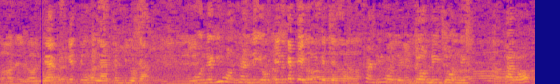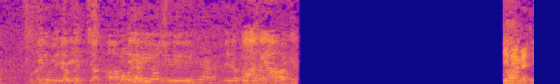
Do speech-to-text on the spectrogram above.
ਸਾਰੇ ਰਾਤ ਕਹਿ ਕਿ ਤੂੰ ਹੱਲਾ ਠੰਡੀ ਹੋ ਜਾ। ਹੋ ਜਾਏਗੀ ਹੁਣ ਠੰਡੀ ਹੋ ਇਹਨੂੰ ਕਿ ਤੈਨੂੰ ਵੀ ਵਿੱਚ ਠੰਡੀ ਹੋ ਜਾਏਗੀ ਚੋਨੀ ਚੋਨੀ ਹੈਲੋ ਬੁੱਢੀ ਨੂੰ ਮੇਰਾ ਮੇਰੇ ਬੱਚਾ ਖਾ ਬੁੱਢੀ ਕੇ ਗਈ ਉਸ ਨੂੰ ਮੇਰਾ ਬੱਚਾ ਖਾ ਕੇ। ਕੀ ਨਾਮ ਹੈ ਜੀ?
